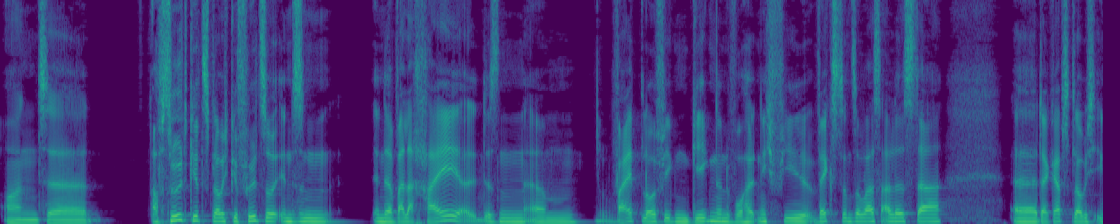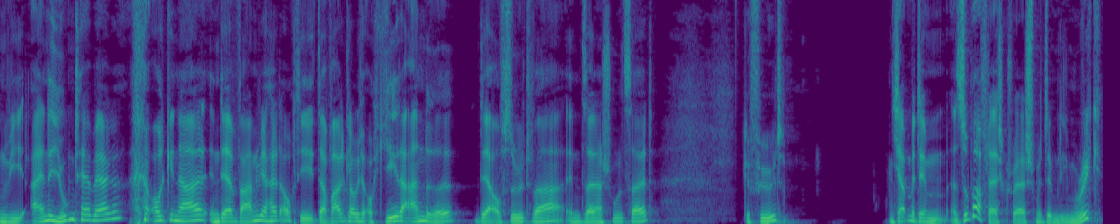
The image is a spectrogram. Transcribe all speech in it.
Und äh, auf Sylt gibt's, glaube ich, gefühlt so in diesen in der Walachei, in diesen ähm, weitläufigen Gegenden, wo halt nicht viel wächst und sowas alles da. Äh, da gab's, glaube ich, irgendwie eine Jugendherberge, original, in der waren wir halt auch. Die, da war, glaube ich, auch jeder andere, der auf Sylt war in seiner Schulzeit gefühlt. Ich habe mit dem Super Flash Crash, mit dem lieben Rick,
